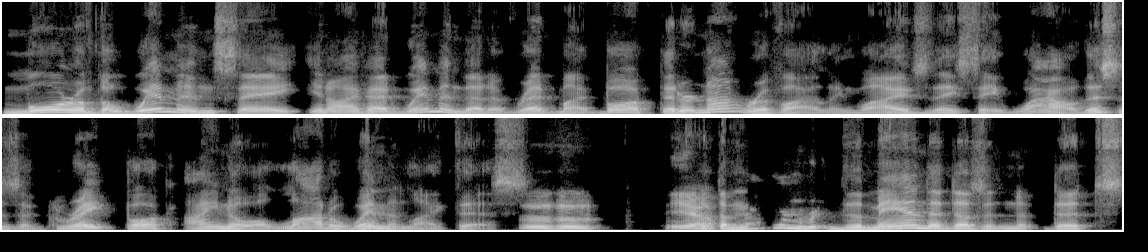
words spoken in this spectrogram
more of the women say, you know, I've had women that have read my book that are not reviling wives. They say, "Wow, this is a great book. I know a lot of women like this." Mm-hmm. Yeah. But the man, the man that doesn't that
